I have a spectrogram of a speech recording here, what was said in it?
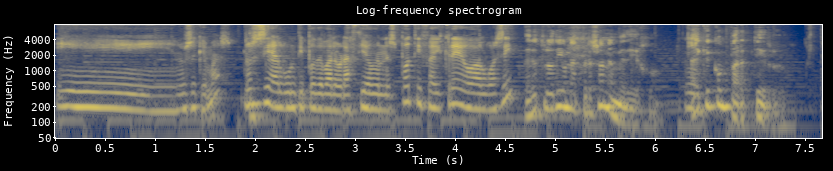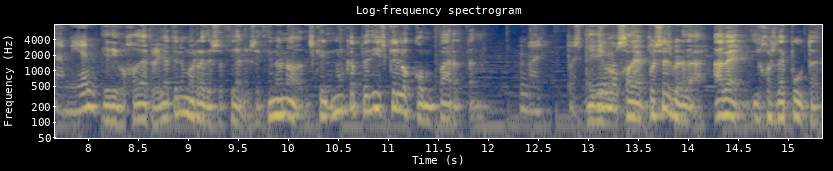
Y no sé qué más. No sé si hay algún tipo de valoración en Spotify, creo, o algo así. El otro día una persona me dijo, hay que compartirlo. También. Y digo, joder, pero ya tenemos redes sociales. Y dice, no, no, es que nunca pedís que lo compartan. Vale, pues Y digo, pedimos. joder, pues es verdad. A ver, hijos de puta,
